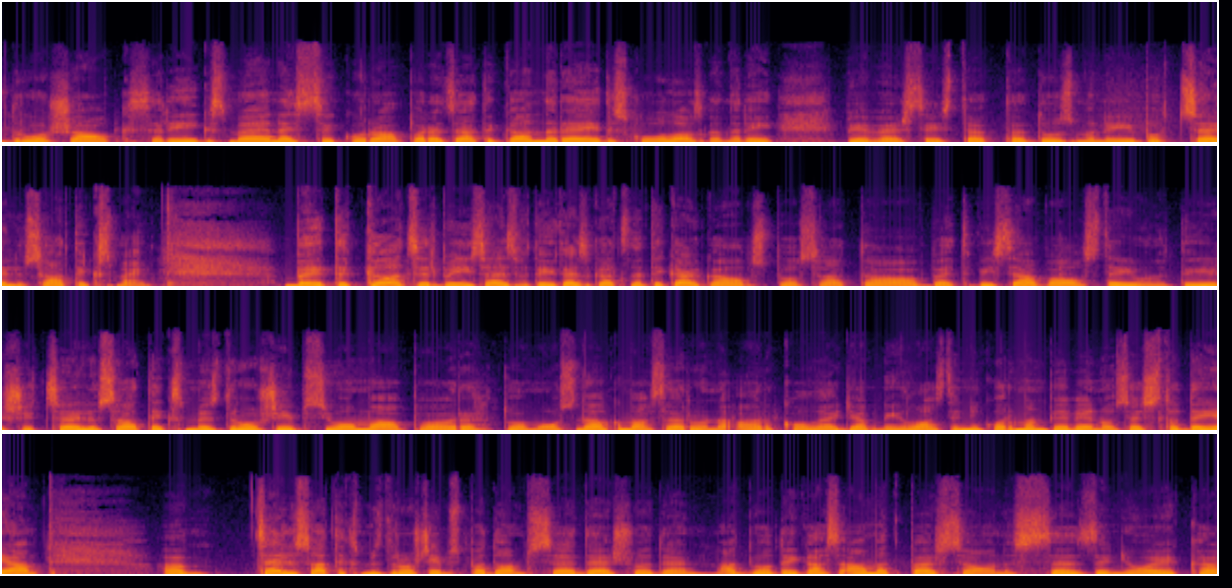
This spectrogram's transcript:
drošākas Rīgas mēnesi, kurā paredzēti gan reidi skolās, gan arī pievērsīs tad uzmanību ceļu satiksmē. Bet kāds ir bijis aizvadītais gads ne tikai galvaspilsētā, bet visā valstī un tieši ceļu satiksmes drošības jomā par to mūsu nākamā saruna ar kolēģi Agniju Lazdiņu, kur man pievienosies studijā. Ceļu satiksmes drošības padomus sēdē šodien atbildīgās amatpersonas eh, ziņoja, ka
